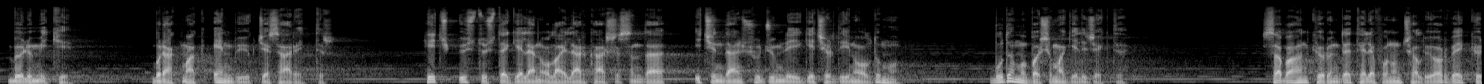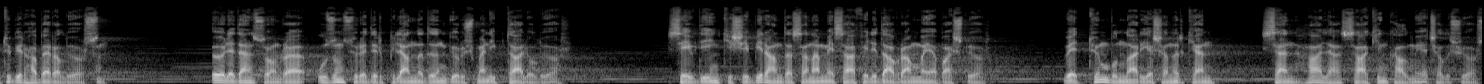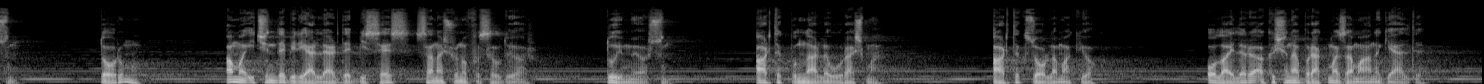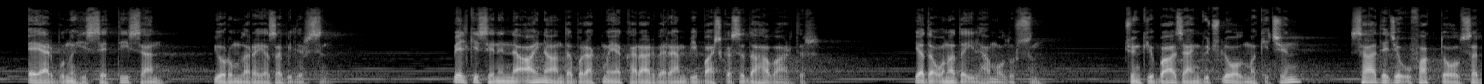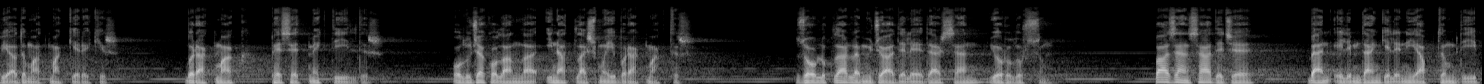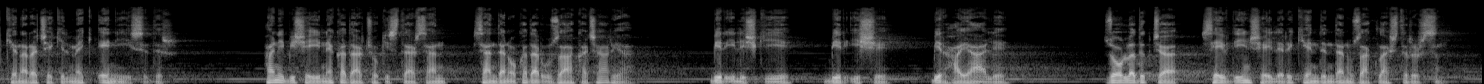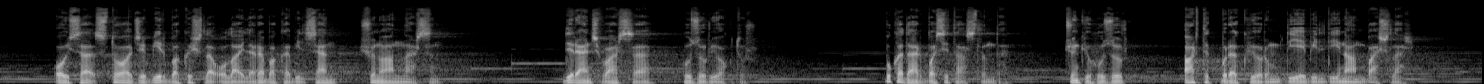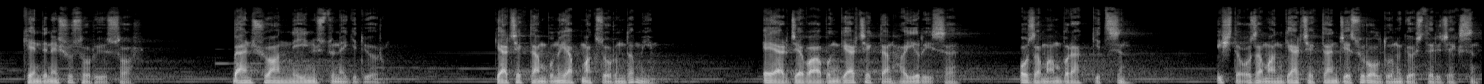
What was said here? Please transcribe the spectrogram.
Bölüm 2 Bırakmak en büyük cesarettir. Hiç üst üste gelen olaylar karşısında içinden şu cümleyi geçirdiğin oldu mu? Bu da mı başıma gelecekti? Sabahın köründe telefonun çalıyor ve kötü bir haber alıyorsun. Öğleden sonra uzun süredir planladığın görüşmen iptal oluyor. Sevdiğin kişi bir anda sana mesafeli davranmaya başlıyor. Ve tüm bunlar yaşanırken sen hala sakin kalmaya çalışıyorsun. Doğru mu? Ama içinde bir yerlerde bir ses sana şunu fısıldıyor. Duymuyorsun. Artık bunlarla uğraşma. Artık zorlamak yok. Olayları akışına bırakma zamanı geldi. Eğer bunu hissettiysen yorumlara yazabilirsin. Belki seninle aynı anda bırakmaya karar veren bir başkası daha vardır. Ya da ona da ilham olursun. Çünkü bazen güçlü olmak için sadece ufak da olsa bir adım atmak gerekir. Bırakmak, pes etmek değildir. Olacak olanla inatlaşmayı bırakmaktır. Zorluklarla mücadele edersen yorulursun. Bazen sadece ben elimden geleni yaptım deyip kenara çekilmek en iyisidir. Hani bir şeyi ne kadar çok istersen senden o kadar uzağa kaçar ya. Bir ilişkiyi, bir işi, bir hayali. Zorladıkça sevdiğin şeyleri kendinden uzaklaştırırsın. Oysa stoacı bir bakışla olaylara bakabilsen şunu anlarsın. Direnç varsa huzur yoktur. Bu kadar basit aslında. Çünkü huzur artık bırakıyorum diyebildiğin an başlar. Kendine şu soruyu sor. Ben şu an neyin üstüne gidiyorum? Gerçekten bunu yapmak zorunda mıyım? Eğer cevabın gerçekten hayır ise o zaman bırak gitsin. İşte o zaman gerçekten cesur olduğunu göstereceksin.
